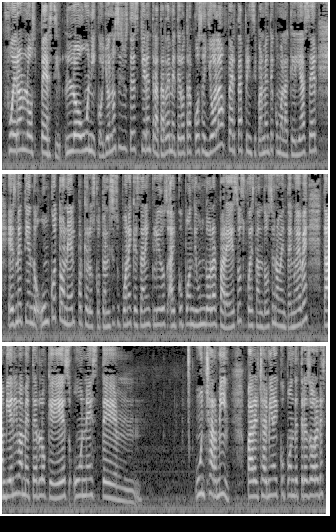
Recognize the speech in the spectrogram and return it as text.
fueron los Persil. Lo único, yo no sé si ustedes quieren tratar de meter otra cosa. Yo la oferta principalmente como la quería hacer es metiendo un cotonel porque los cotoneles se supone que están incluidos. Hay cupón de un dólar para esos, cuestan $12.99. También iba a meter lo que es un este un charmín. Para el charmín hay cupón de 3 dólares,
